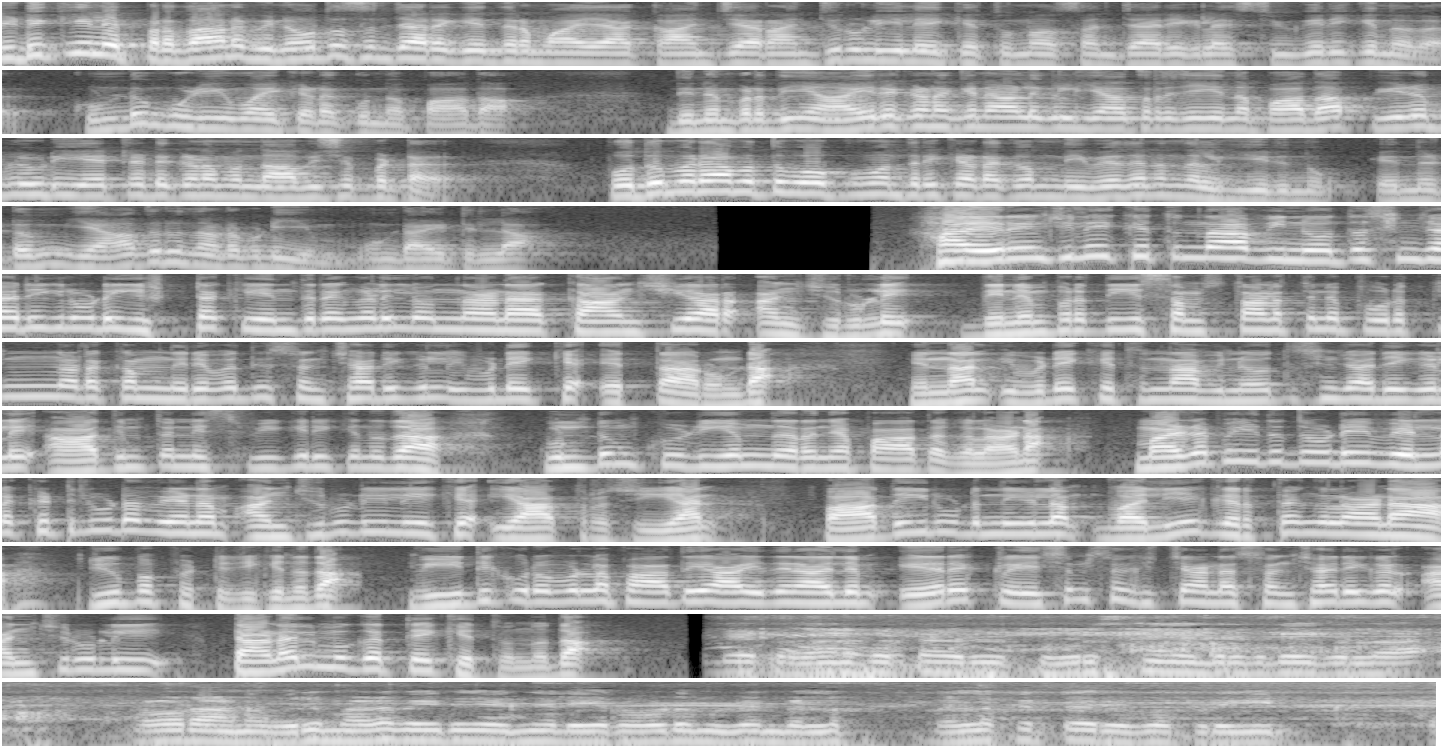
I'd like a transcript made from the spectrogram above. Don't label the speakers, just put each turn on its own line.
ഇടുക്കിയിലെ പ്രധാന വിനോദസഞ്ചാര കേന്ദ്രമായ കാഞ്ചിയാർ അഞ്ചുരുളിയിലേക്ക് എത്തുന്ന സഞ്ചാരികളെ സ്വീകരിക്കുന്നത് കുണ്ടും കുഴിയുമായി കിടക്കുന്ന പാത. ദിനംപ്രതി ആയിരക്കണക്കിന് ആളുകൾ യാത്ര ചെയ്യുന്ന പാത പി ഡബ്ല്യു ഡി ഏറ്റെടുക്കണമെന്നാവശ്യപ്പെട്ട് പൊതുമരാമത്ത് വകുപ്പ് മന്ത്രിക്കടക്കം നിവേദനം നൽകിയിരുന്നു. എന്നിട്ടും യാതൊരു നടപടിയും ഉണ്ടായിട്ടില്ല.
ഹൈറേഞ്ചിലേക്ക് എത്തുന്ന വിനോദസഞ്ചാരികളുടെ ഇഷ്ട കേന്ദ്രങ്ങളിൽ ഒന്നാണ് കാഞ്ചിയാർ അഞ്ചുരുളി. ദിനംപ്രതി സംസ്ഥാനത്തിന് പുറത്തുനിന്നടക്കം നിരവധി സഞ്ചാരികൾ ഇവിടേക്ക് എത്താറുണ്ട്. എന്നാൽ ഇവിടേക്ക് എത്തുന്ന വിനോദസഞ്ചാരികളെ ആദ്യം തന്നെ സ്വീകരിക്കുന്നത് കുണ്ടും കുഴിയും നിറഞ്ഞ പാതകളാണ്. മഴ പെയ്തതോടെ വെള്ളക്കെട്ടിലൂടെ വേണം അഞ്ചുരുളിയിലേക്ക് യാത്ര ചെയ്യാൻ. പാതയിലുടനീളം വലിയ ഗർത്തങ്ങളാണ് രൂപപ്പെട്ടിരിക്കുന്നത്. വീതി കുറവുള്ള പാതയായതിനാലും ഏറെ ക്ലേശം സഹിച്ചാണ് സഞ്ചാരികൾ അഞ്ചുരുളി ടണൽ മുഖത്തേക്ക് എത്തുന്നത്.
പ്രധാനപ്പെട്ട ഒരു ടൂറിസ്റ്റ് കേന്ദ്രത്തിലേക്കുള്ള റോഡാണ്. ഒരു മഴ പെയ്തു കഴിഞ്ഞാൽ ഈ റോഡ് മുഴുവൻ വെള്ള വെള്ളക്കെട്ട് രൂപപ്പെടുകയും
